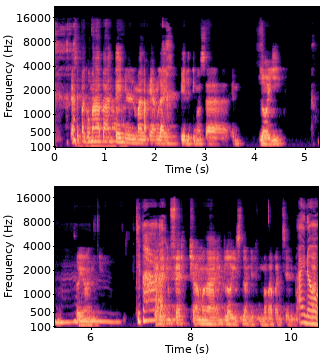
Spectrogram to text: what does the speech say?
Kasi pag umahaba ang tenure, malaki ang liability mo sa employee. So yun. Diba? Kaya laging fresh ang mga employees doon if mapapansin mo. I know.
